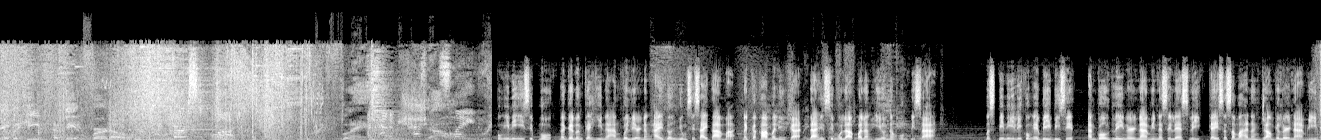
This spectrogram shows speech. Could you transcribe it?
Feel the heat of the inferno. First blood! Flame. Enemy has been slain! Kung iniisip mo, na ganun kahina ang Valier ng idol nyong si Saitama, nagkakamali ka, dahil simula pa lang iyon ng umpisa. Mas pinili kong e-babysit, ang gold laner namin na si Leslie, kaysa samahan ng jungler namin.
